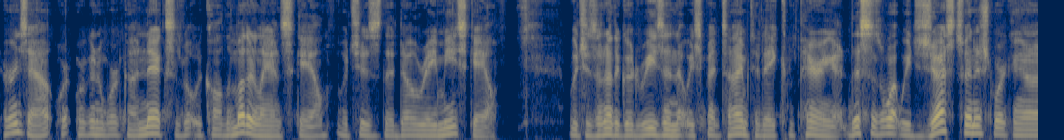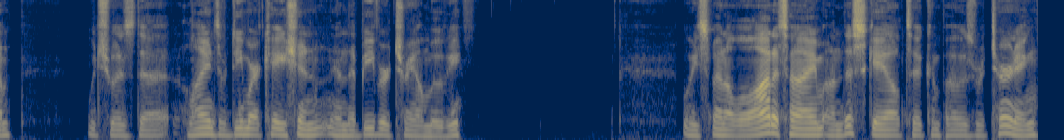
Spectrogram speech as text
turns out what we're going to work on next is what we call the motherland scale, which is the do, re, mi scale which is another good reason that we spent time today comparing it. This is what we just finished working on, which was the lines of demarcation in the Beaver Trail movie. We spent a lot of time on this scale to compose Returning,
